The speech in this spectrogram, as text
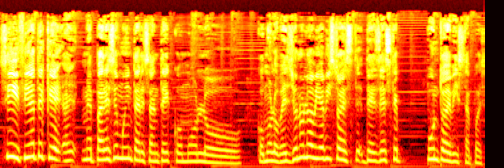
Sí, fíjate que eh, me parece muy interesante cómo lo cómo lo ves. Yo no lo había visto este, desde este punto de vista, pues.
